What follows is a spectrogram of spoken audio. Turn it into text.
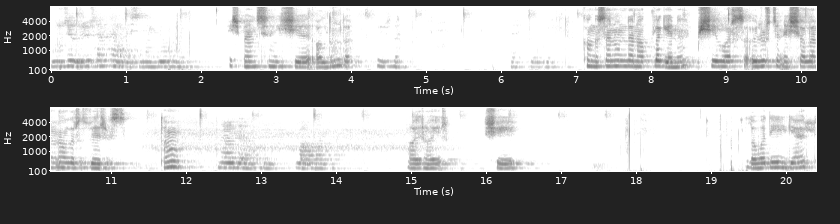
Buz yazıyor. Sen neredesin? Ben görmüyorum. Hiç ben seni şey aldım da. O yüzden. Heh. Kanka sen ondan atla gene. Bir şey varsa ölürsün eşyalarını alırız veririz. Tamam Nereden attın? Lavdan. Hayır hayır. Şey. Lava değil gel.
